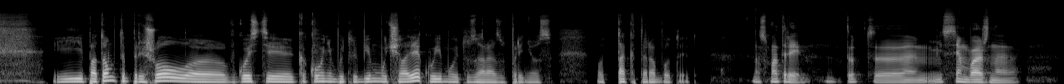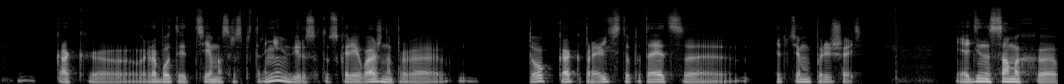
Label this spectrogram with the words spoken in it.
и потом ты пришел э, в гости к какому-нибудь любимому человеку и ему эту заразу принес. Вот так это работает. Ну смотри, тут э, не совсем важно, как э, работает тема с распространением вируса, тут скорее важно про то, как правительство пытается эту тему порешать. И один из самых э,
